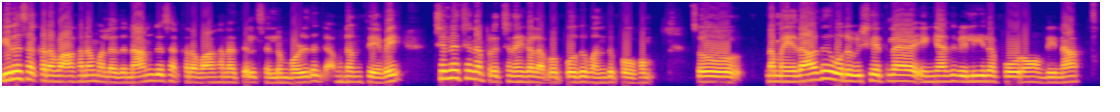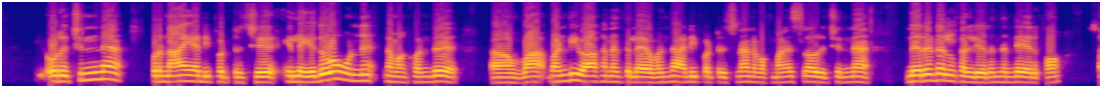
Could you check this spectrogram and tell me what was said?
இரு சக்கர வாகனம் அல்லது நான்கு சக்கர வாகனத்தில் செல்லும் பொழுது கவனம் தேவை. சின்ன சின்ன பிரச்சனைகள் அவ்வப்போது வந்து போகும். ஸோ நம்ம ஏதாவது ஒரு விஷயத்துல எங்கேயாவது வெளியில போறோம் அப்படின்னா ஒரு சின்ன ஒரு நாய் அடிபட்டுருச்சு இல்லை ஏதோ ஒன்று நமக்கு வந்து வா- வண்டி வாகனத்துல வந்து அடிபட்டுருச்சுன்னா நமக்கு மனசுல ஒரு சின்ன நெருடல்கள் இருந்துட்டே இருக்கும். ஸோ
